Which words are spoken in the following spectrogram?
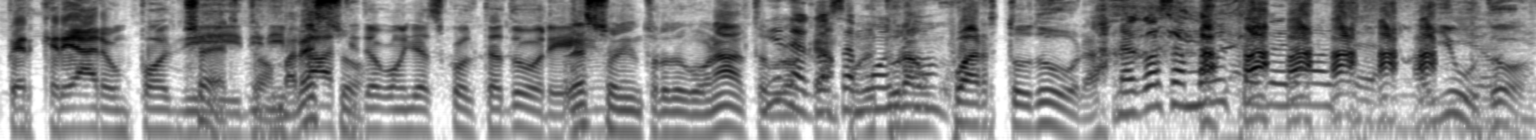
per creare un po' di, Certo, di dibattito adesso- con gli ascoltatori? Adesso ne introduco un altro però campo, che dura molto- un quarto d'ora. Una cosa molto veloce. Aiuto!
